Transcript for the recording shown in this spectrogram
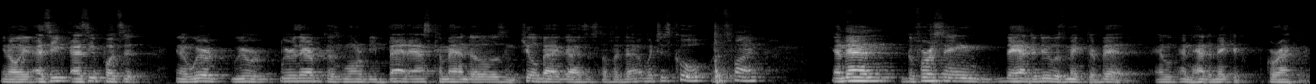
you know, as he as he puts it, you know, we were we were we were there because we want to be badass commandos and kill bad guys and stuff like that, which is cool. That's fine. And then the first thing they had to do was make their bed and, and had to make it correctly.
